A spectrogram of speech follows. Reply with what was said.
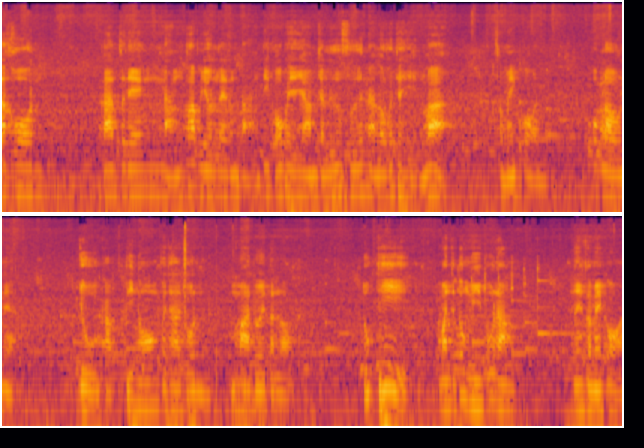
ละครการแสดงหนังภาพยนตร์อะไรต่างๆ ที่เขาพยายามจะรื้อฟื้นนะเราก็จะเห็นว่าสมัยก่อน พวกเราเนี่ยอยู่กับพี่น้องประชาชน มาโดยตลอด ทุกที่มันจะต้องมีผู้นำในสมัยก่อน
